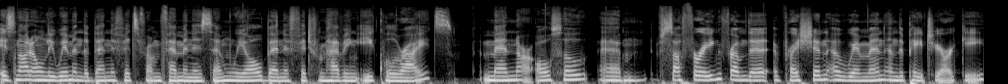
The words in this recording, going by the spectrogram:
It's not only women that benefits from feminism. We all benefit from having equal rights. Men are also um, suffering from the oppression of women and the patriarchy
